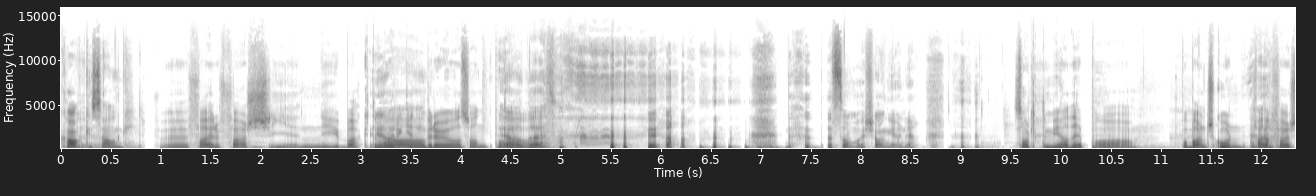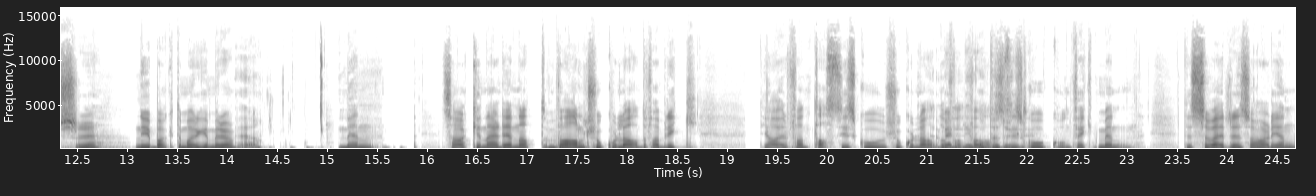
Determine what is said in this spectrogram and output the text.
Kakesalg. farfars nybakte Ja. morgenbrød og sånn på Ja, det er ja. Det, det er samme sjangeren, ja. Solgte mye av det på, på barneskolen. Farfars nybakte morgenbrød. ja. Men saken er den at Hval sjokoladefabrikk De har fantastisk god sjokolade og fantastisk god konfekt, men dessverre så har de en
